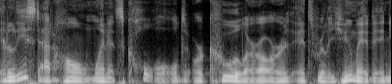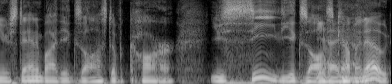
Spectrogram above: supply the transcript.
at least at home, when it's cold or cooler or it's really humid and you're standing by the exhaust of a car, you see the exhaust Yeah, yeah. coming out.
